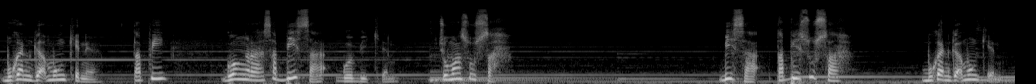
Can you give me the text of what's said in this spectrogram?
bukan nggak mungkin ya tapi gue ngerasa bisa gue bikin. Cuma susah. Bisa tapi susah. Bukan nggak mungkin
